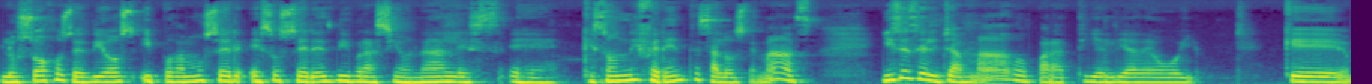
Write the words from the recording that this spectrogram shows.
los ojos de Dios y podamos ser esos seres vibracionales eh, que son diferentes a los demás. Y ese es el llamado para ti el día de hoy, que,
